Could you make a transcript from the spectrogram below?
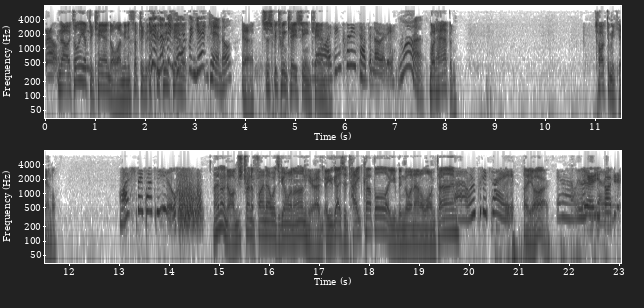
girl. No, it's only up to Candle. I mean, it's up to... It's Yeah, nothing's Candle. happened yet, Candle. Yeah, it's just between Casey and No, Candle. I think plenty's happened already. What? What happened? Talk to me, Candle. Why should I talk to you? I don't know. I'm just trying to find out what's going on here. Are you guys a tight couple? Are you been going out a long time? Uh, we're pretty tight. Oh, you are? Yeah, we live Yeah, you together.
